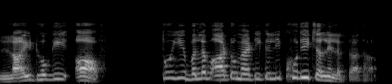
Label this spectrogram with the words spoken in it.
लाइट होगी ऑफ़ तो ये बल्ब ऑटोमेटिकली खुद ही चलने लगता था।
